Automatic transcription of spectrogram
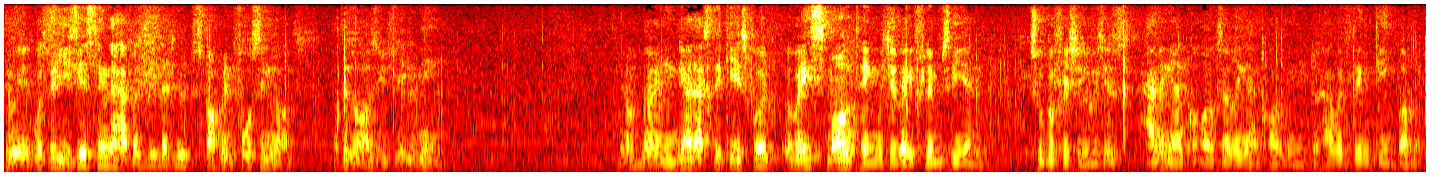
Anyway, what's the easiest thing that happens is that you stop enforcing laws, but the laws usually remain. You know, now in India that's the case for a very small thing, which is very flimsy and superficial, which is having alcohol, serving alcohol, you need to have a drinking permit,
